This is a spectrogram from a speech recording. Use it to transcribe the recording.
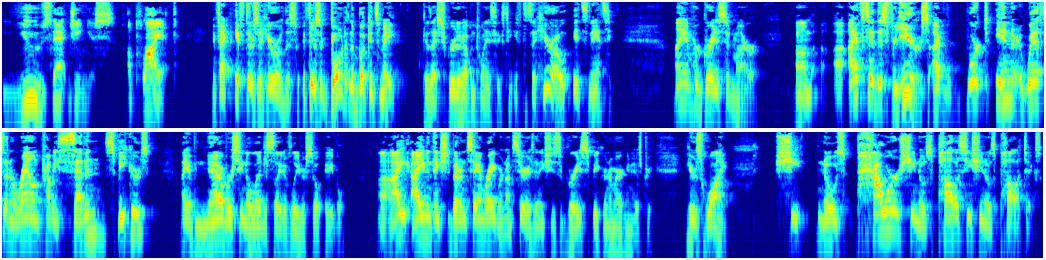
use that genius, apply it? In fact, if there's a hero this, if there's a goat in the book, it's me because I screwed it up in 2016. If it's a hero, it's Nancy. I am her greatest admirer. Um, I've said this for years. I've worked in with and around probably seven speakers. I have never seen a legislative leader so able. Uh, I, I even think she's better than Sam Rayburn. I'm serious. I think she's the greatest speaker in American history. Here's why. She knows power. She knows policy. She knows politics.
